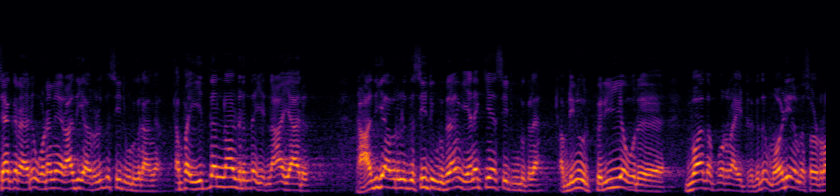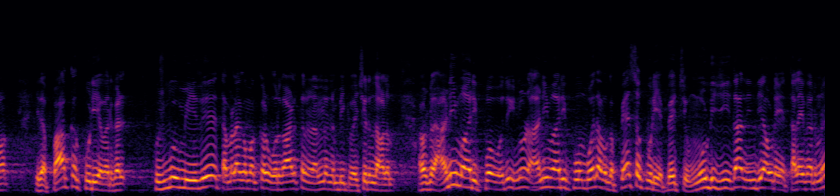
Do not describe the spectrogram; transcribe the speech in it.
சேர்க்குறாரு. உடனே ராதிகா அவர்களுக்கு சீட்டு கொடுக்குறாங்க. அப்போ இத்தனை நாள் இருந்த நான் யார்? ராதிகா அவர்களுக்கு சீட்டு கொடுக்குறாங்க. எனக்கு ஏன் சீட்டு கொடுக்கல? அப்படின்னு ஒரு பெரிய ஒரு விவாத பொருள் ஆகிட்டு இருக்குது. மறுபடியும் நம்ம சொல்கிறோம் இதை பார்க்கக்கூடியவர்கள் குஷ்பு மீது தமிழக மக்கள் ஒரு காலத்தில் நல்ல நம்பிக்கை வச்சிருந்தாலும் அவர்கள் அணி மாறி போவது இன்னொன்று அணி மாறி போகும்போது அவங்க பேசக்கூடிய பேச்சு. மோடிஜி தான் இந்தியாவுடைய தலைவர்னு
